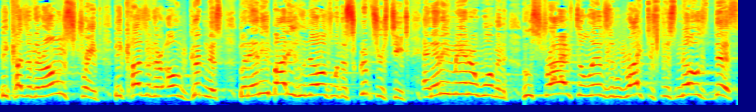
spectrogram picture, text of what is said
because of their own strength, because of their own goodness. But anybody who knows what the scriptures teach and any man or woman who strives to live in righteousness knows this,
